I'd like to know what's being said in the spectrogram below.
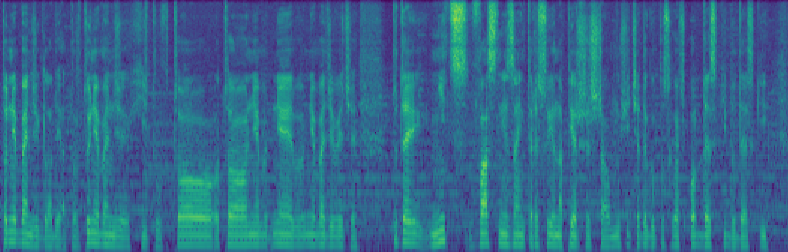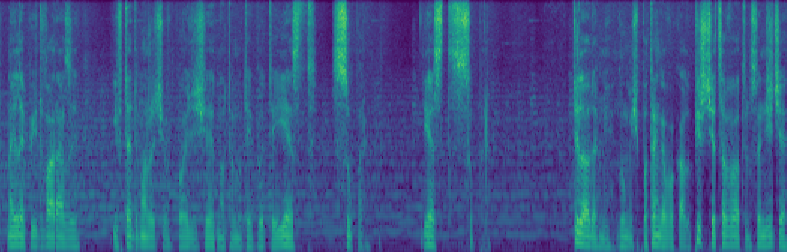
To nie będzie gladiator, tu nie będzie hitów, to, to nie, nie, nie będzie, wiecie, tutaj nic was nie zainteresuje na pierwszy strzał. Musicie tego posłuchać od deski do deski, najlepiej dwa razy i wtedy możecie wypowiedzieć się na temat tej płyty. Jest super. Jest super. Tyle ode mnie, Gumiś, potęga wokalu. Piszcie, co wy o tym sądzicie.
